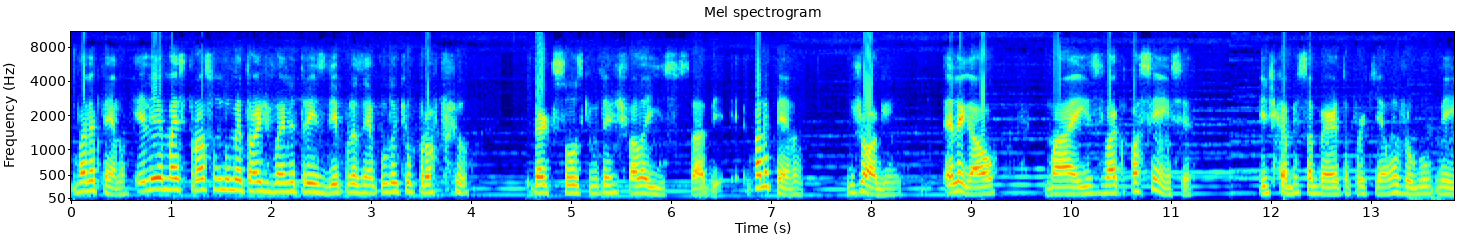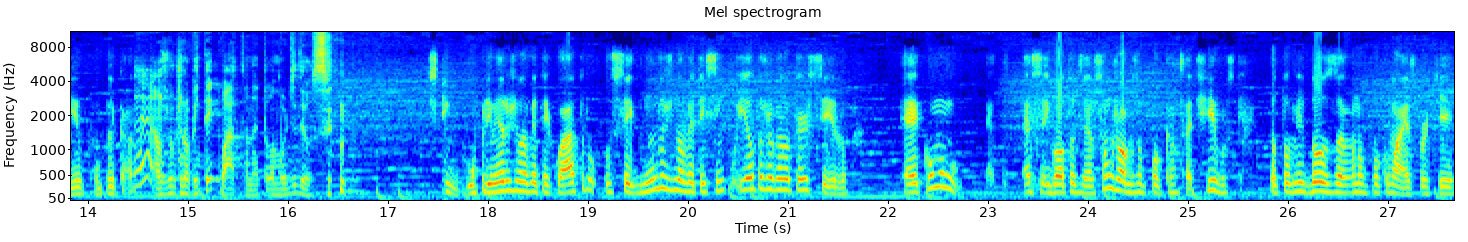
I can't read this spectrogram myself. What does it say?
vale a pena. Ele é mais próximo do Metroidvania 3D, por exemplo, do que o próprio Dark Souls, que muita gente fala isso, sabe? Vale a pena. Joguem. É legal, mas vai com paciência. E de cabeça aberta, porque é um jogo meio complicado. É, é um jogo de 94, né? Pelo amor de Deus. Sim, o primeiro de 94, o segundo de 95 e eu tô jogando o terceiro. É como. É, igual eu tô dizendo, são jogos um pouco cansativos, eu tô me dosando um pouco mais, porque,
